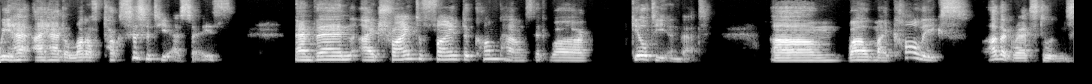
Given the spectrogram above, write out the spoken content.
we had I had a lot of toxicity assays, and then I tried to find the compounds that were guilty in that. Um, while my colleagues, other grad students,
